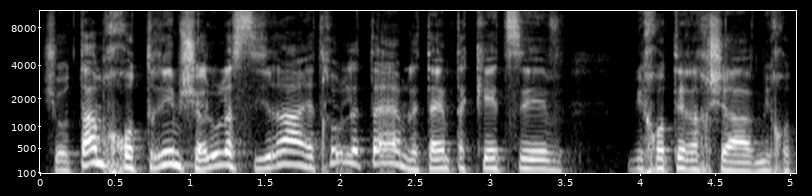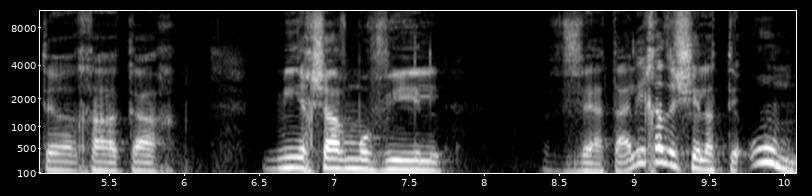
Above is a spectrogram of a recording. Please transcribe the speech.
שאותם חותרים שעלו לסירה יתחילו לתאם, לתאם את הקצב, מי חותר עכשיו, מי חותר אחר כך, מי עכשיו מוביל. והתהליך הזה של התיאום,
